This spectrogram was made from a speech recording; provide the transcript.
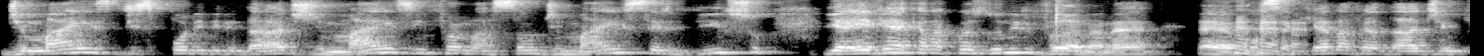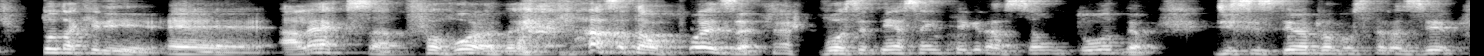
de mais disponibilidade, de mais informação, de mais serviço, e aí vem aquela coisa do Nirvana, né? É, você quer, na verdade, todo aquele é, Alexa, por favor, faça tal coisa. Você tem essa integração toda de sistema para você trazer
